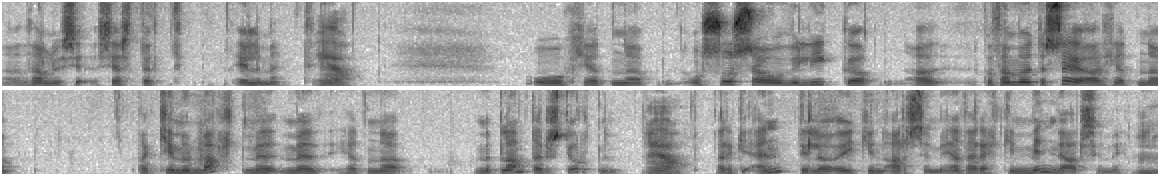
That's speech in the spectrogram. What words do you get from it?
það er alveg sé- sérstakt element. Já, og hérna og svo sáum við líka að hvað það má auðvitað segja að hérna það kemur margt með, með hérna með blandari stjórnum. Já, það er ekki endilega aukin arsemi en það er ekki minni arsemi mm,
